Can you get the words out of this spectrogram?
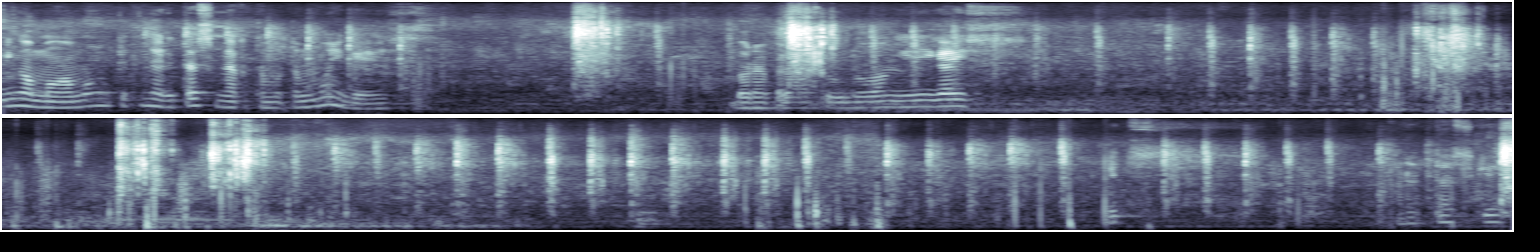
Ini ngomong-ngomong kita nyari tas nggak ketemu-temu ya guys. Apel satu doang ini guys. Eits. Ada tas guys.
